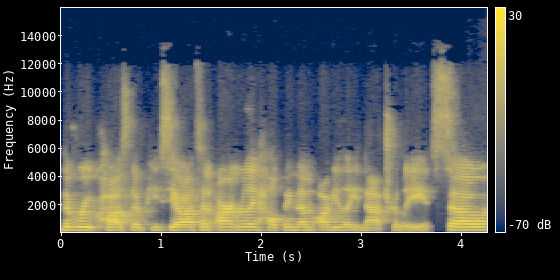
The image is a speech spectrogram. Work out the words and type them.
the root cause of their pcos and aren't really helping them ovulate naturally. So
